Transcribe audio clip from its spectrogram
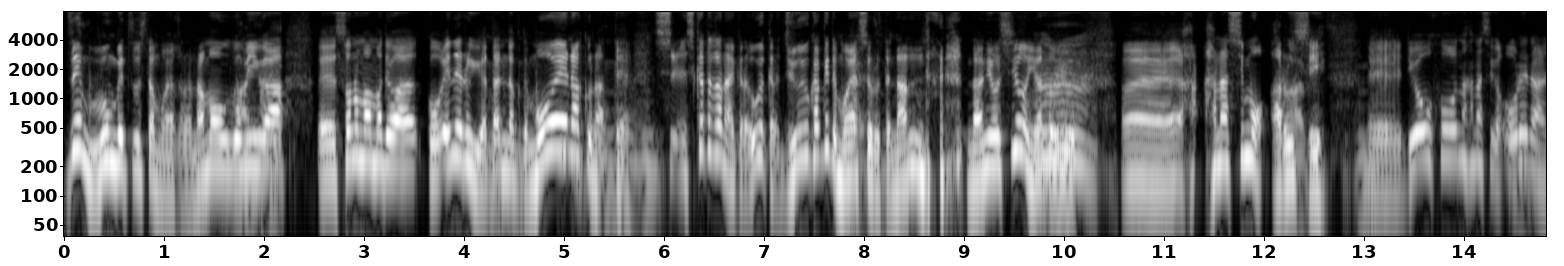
全部分別したもんやから生ゴミがえーそのままではこうエネルギーが足りなくて燃えなくなってし仕方がないから上から重油かけて燃やしてるって何 何をしようんやというえ話もあるしえー両方の話が俺ら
